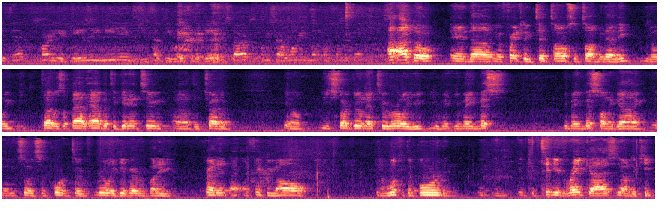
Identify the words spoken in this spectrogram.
Is that part of your daily meetings? Is it something you wait for the game to start before you start worrying about those sort of things? I, I don't, and uh, you know, frankly, Ted Thompson taught me that. He, you know, he thought it was a bad habit to get into uh, to try to, you know, you start doing that too early, you you may, you may miss, you may miss on a guy. You know, so it's important to really give everybody credit. I, I think we all, you know, look at the board and, and, and continue to rank guys, you know, to keep,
